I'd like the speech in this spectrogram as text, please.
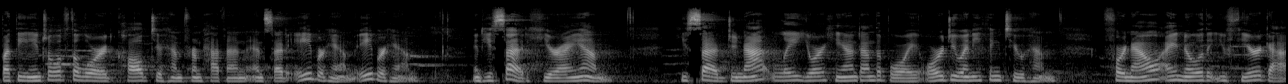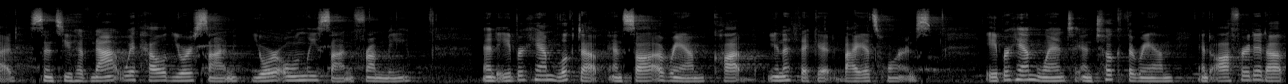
But the angel of the Lord called to him from heaven and said, Abraham, Abraham. And he said, Here I am. He said, Do not lay your hand on the boy or do anything to him. For now I know that you fear God, since you have not withheld your son, your only son, from me. And Abraham looked up and saw a ram caught in a thicket by its horns. Abraham went and took the ram and offered it up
